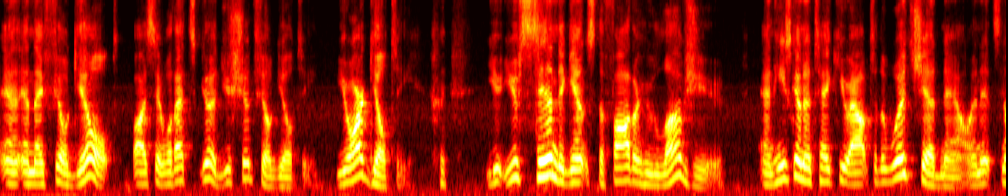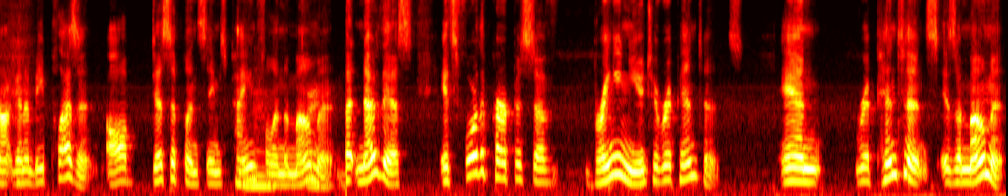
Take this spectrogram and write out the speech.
and, and they feel guilt, well, I say, well, that's good. You should feel guilty. You are guilty. you, you sinned against the Father who loves you and he's going to take you out to the woodshed now and it's not going to be pleasant all discipline seems painful mm-hmm. in the moment right. but know this it's for the purpose of bringing you to repentance and repentance is a moment.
